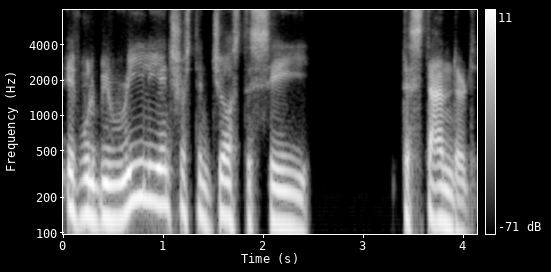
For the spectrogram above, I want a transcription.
it will be really interesting just to see the standard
